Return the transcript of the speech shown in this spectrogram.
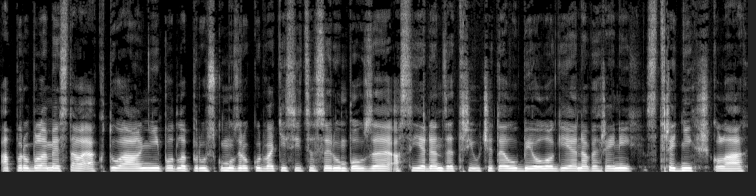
a problém je stále aktuální. Podle průzkumu z roku 2007 pouze asi jeden ze tří učitelů biologie na veřejných středních školách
